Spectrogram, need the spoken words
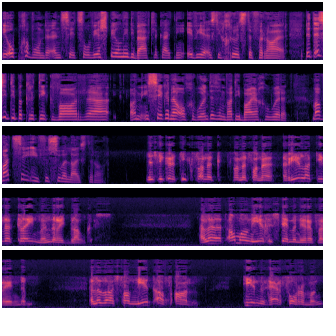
die opgewonde insetsel weerspieël nie die werklikheid nie. EW is die grootste verraaier. Dit is die tipe kritiek waar uh, aan u seker nou al gewoond is en wat u baie gehoor het. Maar wat sê u vir so 'n luisteraar? Dis die kritiek van 'n van 'n van 'n relatiewe klein minderheid blankes. Hulle het almal nee gestem in die referendum. Hulle was van meet af aan teen hervorming.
